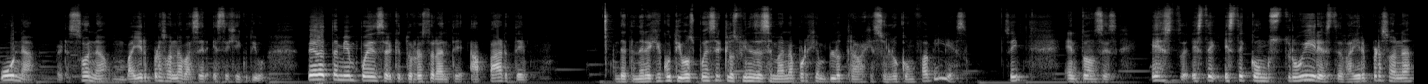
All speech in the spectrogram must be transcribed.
una persona, un buyer persona va a ser este ejecutivo. Pero también puede ser que tu restaurante, aparte, de tener ejecutivos, puede ser que los fines de semana, por ejemplo, trabaje solo con familias. ¿sí? Entonces, esto, este, este construir este buyer persona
